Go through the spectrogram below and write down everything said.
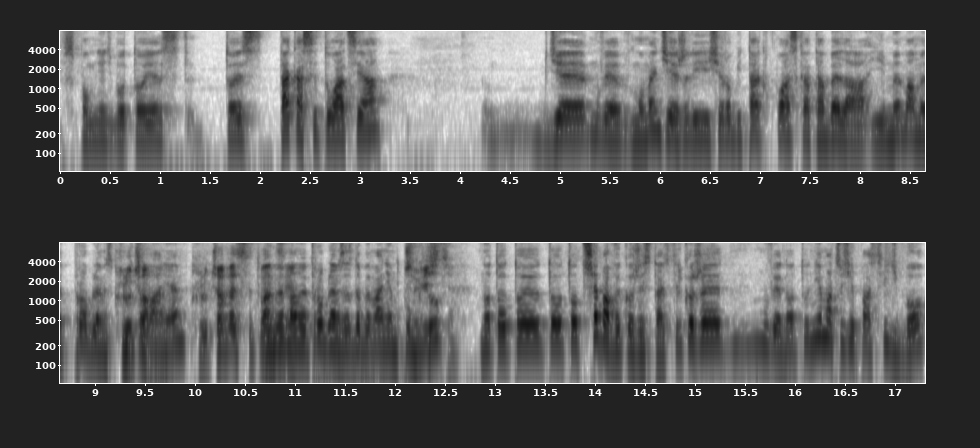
wspomnieć, bo to jest, to jest taka sytuacja, gdzie mówię, w momencie, jeżeli się robi tak płaska tabela i my mamy problem z kluczowaniem, kluczowe sytuacje. I my mamy problem ze zdobywaniem punktów, Oczywiście. no to, to, to, to trzeba wykorzystać. Tylko, że mówię, no tu nie ma co się pastwić, bo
